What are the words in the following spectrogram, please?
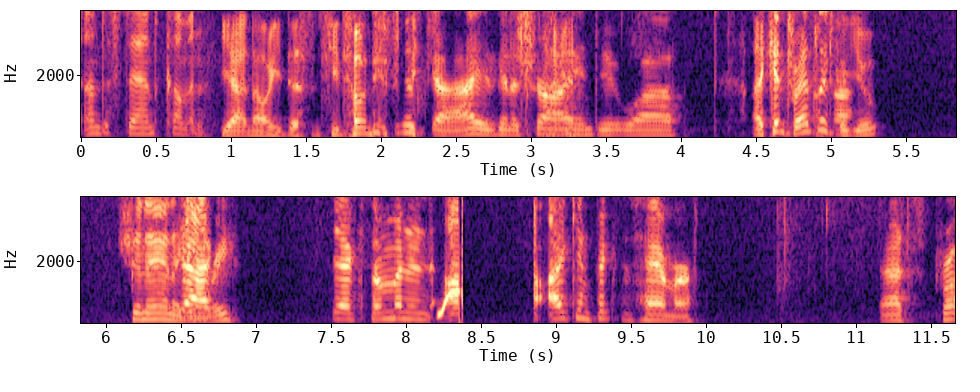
understand common. Yeah, no, he doesn't. He don't need to This speak. guy is gonna try and do uh, I can translate for Okay. you. shenaniganry. Yeah, 'cause I'm gonna. I, I can fix his hammer. That's pro-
